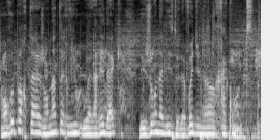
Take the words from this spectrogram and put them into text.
en reportage, en interview ou à la rédac, les journalistes de La Voix du Nord racontent.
